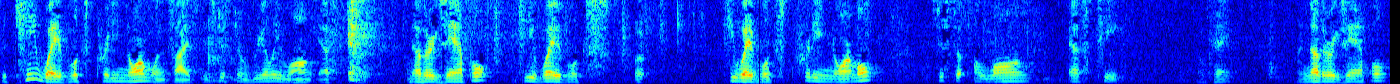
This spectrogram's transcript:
the T wave looks pretty normal in size. It's just a really long ST. Another example, T wave looks T wave looks pretty normal. It's just a, a long ST. Okay? Another example,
